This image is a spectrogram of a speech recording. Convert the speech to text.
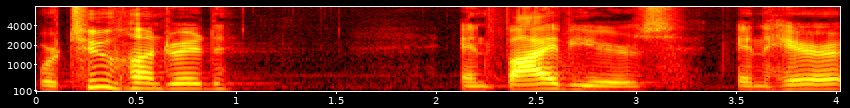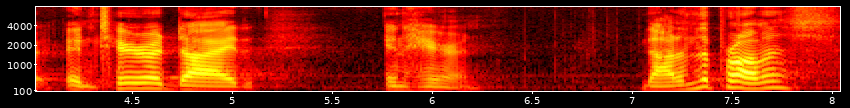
were 205 years, and, Her- and Terah died in Haran. Not in the promise,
